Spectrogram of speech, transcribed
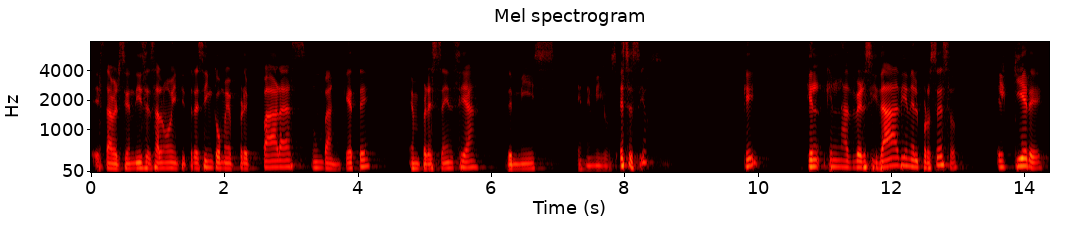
Esta versión dice, Salmo 23.5, me preparas un banquete en presencia de mis enemigos. Ese es Dios. Que, que en la adversidad y en el proceso, Él quiere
